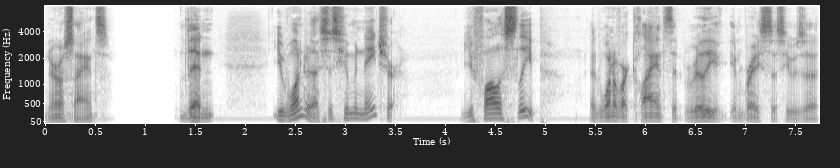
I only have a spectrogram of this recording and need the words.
neuroscience, then you wonder that's just human nature. You fall asleep. And one of our clients that really embraced this, he was a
